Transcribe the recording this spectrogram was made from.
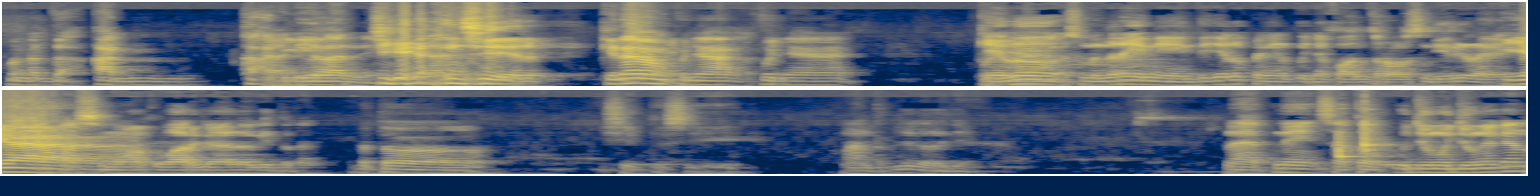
menegakkan keadilan keadilan. ya anjir kita memang punya punya kayak punya- lu sebenarnya ini intinya lu pengen punya kontrol sendiri lah ya Iya. atas semua keluarga lu gitu kan betul di situ sih. mantep juga lo Jan. Nah nih satu ujung-ujungnya kan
